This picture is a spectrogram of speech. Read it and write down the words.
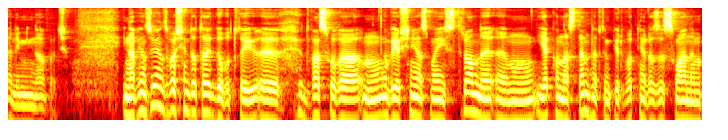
eliminować. I nawiązując właśnie do tego, bo tutaj e, dwa słowa mm, wyjaśnienia z mojej strony, jako następne w tym pierwotnie rozesłanym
